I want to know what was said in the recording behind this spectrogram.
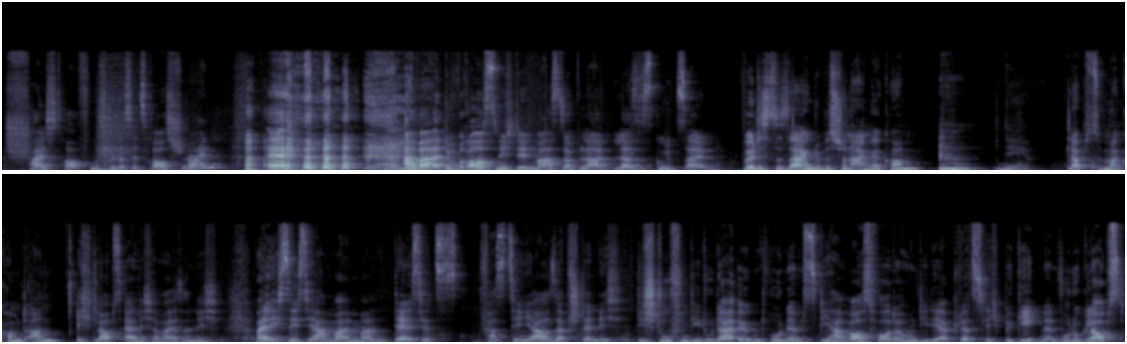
scheiß drauf, muss mir das jetzt rausschneiden. Äh, aber du brauchst nicht den Masterplan. Lass es gut sein. Würdest du sagen, du bist schon angekommen? nee. Glaubst du, man kommt an? Ich glaube es ehrlicherweise nicht. Weil ich sehe es ja an meinem Mann, der ist jetzt fast zehn Jahre selbstständig. Die Stufen, die du da irgendwo nimmst, die Herausforderungen, die dir plötzlich begegnen, wo du glaubst,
